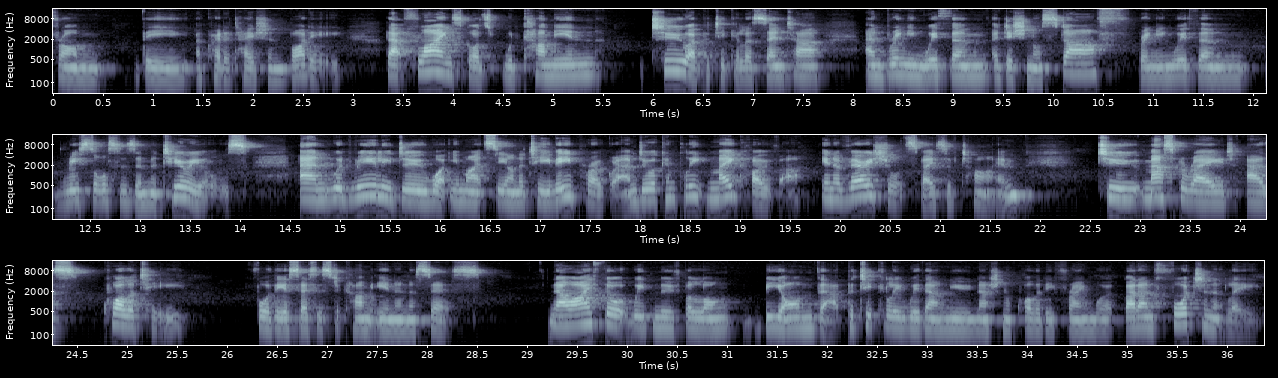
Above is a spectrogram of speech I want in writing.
from the accreditation body, that flying squads would come in to a particular centre and bringing with them additional staff, bringing with them resources and materials, and would really do what you might see on a TV program do a complete makeover in a very short space of time to masquerade as quality for the assessors to come in and assess. Now, I thought we'd move belong, beyond that, particularly with our new national quality framework, but unfortunately,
